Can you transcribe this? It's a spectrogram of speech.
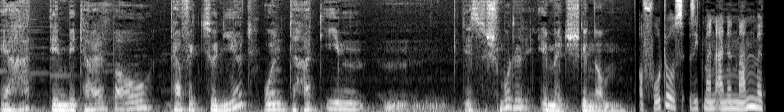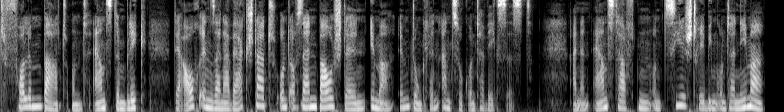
Er hat den Metallbau perfektioniert und hat ihm das Schmuddel-Image genommen. Auf Fotos sieht man einen Mann mit vollem Bart und ernstem Blick, der auch in seiner Werkstatt und auf seinen Baustellen immer im dunklen Anzug unterwegs ist. Einen ernsthaften und zielstrebigen Unternehmer,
